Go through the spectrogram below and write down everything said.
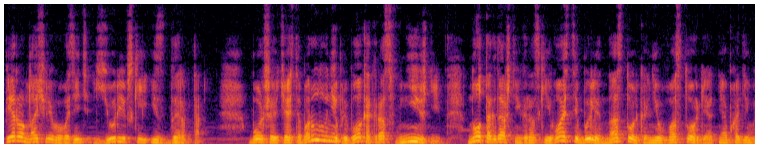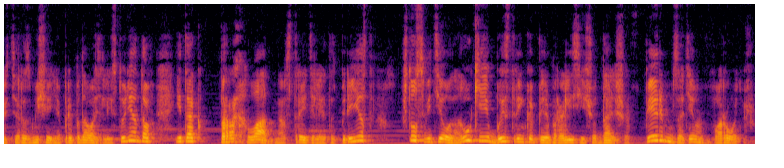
Первым начали вывозить Юрьевский из Дерпта. Большая часть оборудования прибыла как раз в Нижний, но тогдашние городские власти были настолько не в восторге от необходимости размещения преподавателей и студентов и так прохладно встретили этот переезд, что светило науки быстренько перебрались еще дальше, в Пермь, затем в Воронеж.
